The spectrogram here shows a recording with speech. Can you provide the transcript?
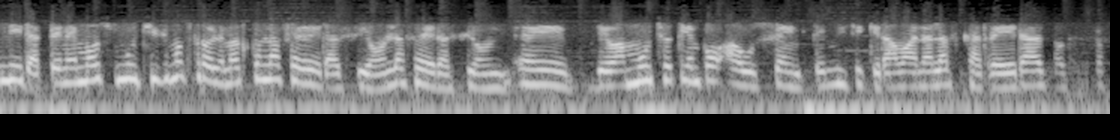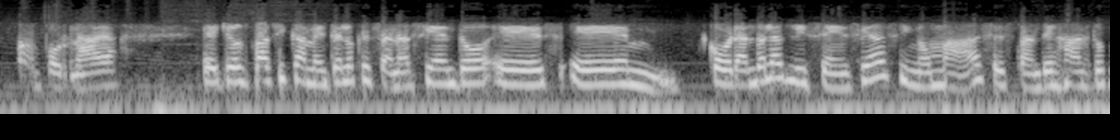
Mira, tenemos muchísimos problemas con la federación. La federación eh, lleva mucho tiempo ausente, ni siquiera van a las carreras, no se preocupan por nada. Ellos básicamente lo que están haciendo es eh, cobrando las licencias y no más, están dejando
